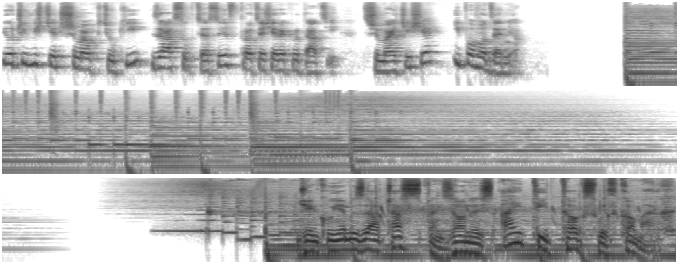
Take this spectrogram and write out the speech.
i oczywiście trzymam kciuki za sukcesy w procesie rekrutacji. Trzymajcie się i powodzenia! Dziękujemy za czas spędzony z IT Talks with Komarch.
